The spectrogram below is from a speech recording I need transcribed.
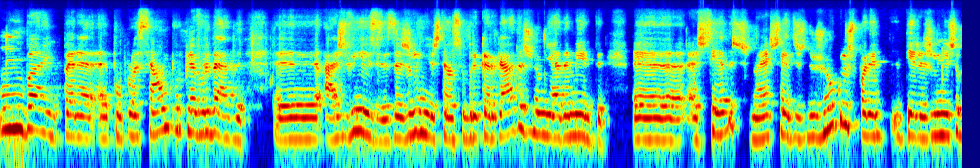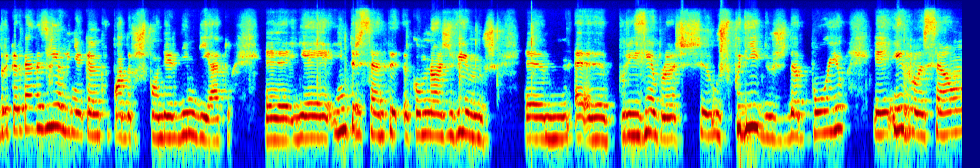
um bem para a população, porque na verdade eh, às vezes as linhas estão sobrecarregadas, nomeadamente eh, as sedes, não é? as sedes dos núcleos podem ter as linhas sobrecarregadas e a linha cancro pode responder de imediato eh, e é interessante como nós vimos, por exemplo, os pedidos de apoio em relação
